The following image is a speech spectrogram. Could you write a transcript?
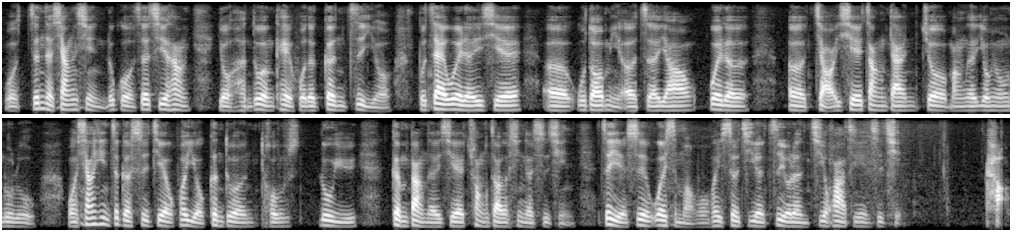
我真的相信，如果这世界上有很多人可以活得更自由，不再为了一些呃五斗米而折腰，为了呃，缴一些账单就忙得庸庸碌碌。我相信这个世界会有更多人投入于更棒的一些创造性的事情。这也是为什么我会设计了自由人计划这件事情。好，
